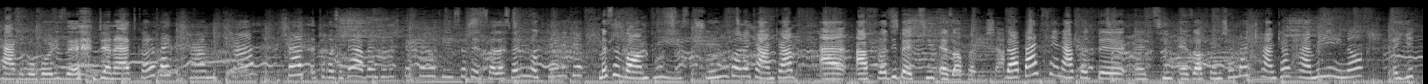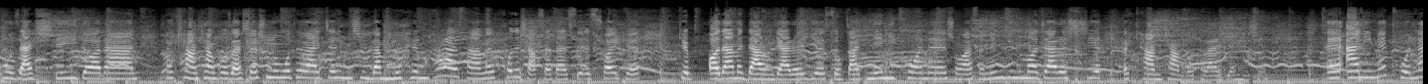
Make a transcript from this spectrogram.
تعقیب و گریز جنایتکار و کم کم شاید تو قسمت اول اینطوریش که خب کیسه فستاد است. ولی نکته اینه که مثل One Piece شروع می‌کنه کم کم افرادی به تیم اضافه میشن. و بعد که این افراد به تیم اضافه میشن بعد کم کم همه اینا یک گذشته ای دارن و کم کم گذشتهشون رو متوجه میشین و مهمتر از همه خود شخصیت اصلی اسپایکه که آدم درونگرایی صحبت نمی‌کنه شما اصلا نمی‌دونی ماجراش چیه و کم کم متوجه میشین انیمه کلا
